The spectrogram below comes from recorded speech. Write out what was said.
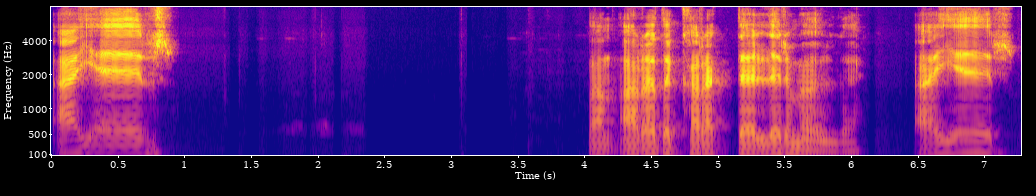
Hayır. Lan arada karakterlerim öldü. Hayır.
